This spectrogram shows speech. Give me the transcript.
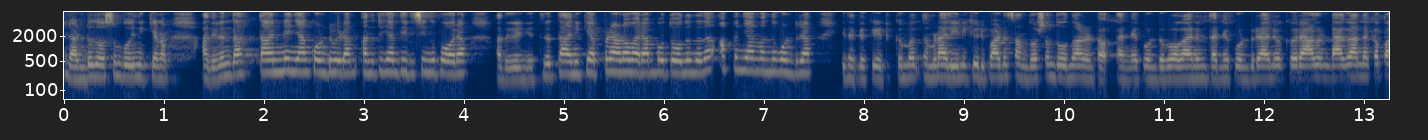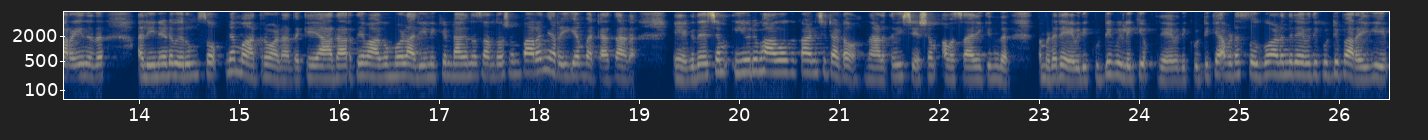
രണ്ടു ദിവസം പോയി നിൽക്കണം അതിനെന്താ? തന്നെ ഞാൻ കൊണ്ടുവിടാം. എന്നിട്ട് ഞാൻ തിരിച്ചിങ്ങ് പോരാം. അത് കഴിഞ്ഞിട്ട് തനിക്ക് എപ്പോഴാണോ വരാൻ തോന്നുന്നത് അപ്പം ഞാൻ വന്ന് കൊണ്ടുവരാം. ഇതൊക്കെ കേൾക്കുമ്പോൾ നമ്മുടെ അലീനയ്ക്ക് ഒരുപാട് സന്തോഷം തോന്നുകയാണ് കേട്ടോ. തന്നെ കൊണ്ടുപോകാനും തന്നെ കൊണ്ടുവരാനും ഒക്കെ ഒരാളുണ്ടാകുക എന്നൊക്കെ പറയുന്നത് അലീനയുടെ വെറും സ്വപ്നം മാത്രമാണ്. അതൊക്കെ യാഥാർത്ഥ്യമാകുമ്പോൾ അലീനയ്ക്ക് ഉണ്ടാകുന്ന സന്തോഷം പറഞ്ഞറിയിക്കാൻ പറ്റാത്തതാണ്. ഏകദേശം ഈ ഒരു ഭാഗമൊക്കെ കാണിച്ചിട്ടാട്ടോ നാളത്തെ വിശേഷം അവസാനിക്കുന്നത്. നമ്മുടെ രേവതിക്കുട്ടി വിളിക്കും. രേവതിക്കുട്ടിക്ക് അവിടെ സുഖമാണെന്ന് രേവതിക്കുട്ടി പറയുകയും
